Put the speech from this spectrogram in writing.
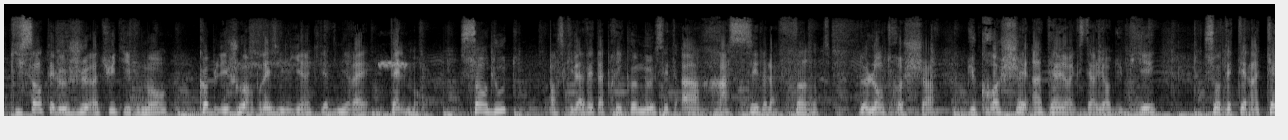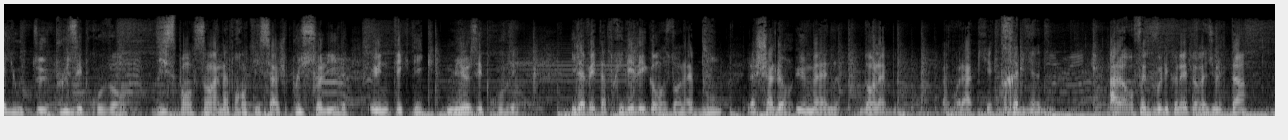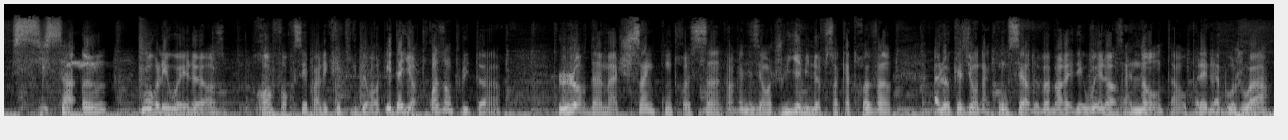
qui sentait le jeu intuitivement comme les joueurs brésiliens qu'il admirait tellement. Sans doute parce qu'il avait appris comme eux cet art racé de la feinte, de l'entrechat, du crochet intérieur-extérieur du pied, sur des terrains caillouteux plus éprouvants, dispensant un apprentissage plus solide et une technique mieux éprouvée. Il avait appris l'élégance dans la boue, la chaleur humaine dans la boue. Ben voilà qui est très bien dit. Alors en fait, vous voulez connaître le résultat? 6 à 1 pour les Whalers, renforcés par les critiques de rock. Et d'ailleurs, trois ans plus tard, lors d'un match 5 contre 5 organisé en juillet 1980 à l'occasion d'un concert de Bob Marley des Whalers à Nantes, hein, au Palais de la Beaujoire,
